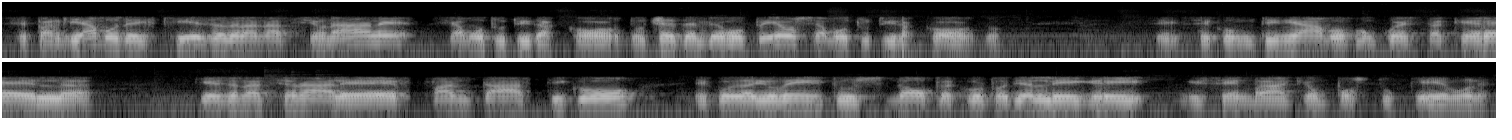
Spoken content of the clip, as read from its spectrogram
se parliamo del Chiesa della nazionale siamo tutti d'accordo, cioè dell'europeo siamo tutti d'accordo. Se, se continuiamo con questa querel Chiesa nazionale è fantastico e con la Juventus no per colpa di Allegri mi sembra anche un po' stucchevole.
